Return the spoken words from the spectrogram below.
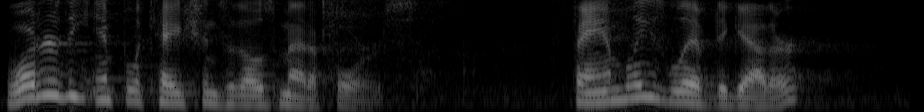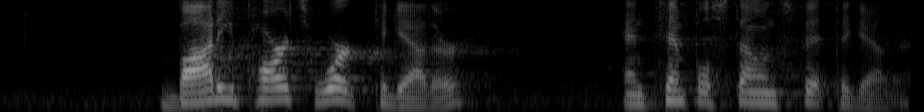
What are the implications of those metaphors? Families live together, Body parts work together, and temple stones fit together.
